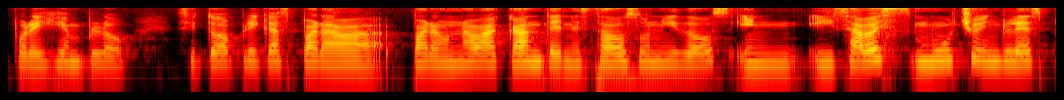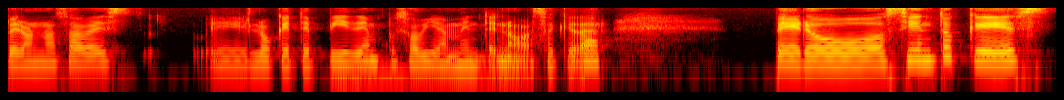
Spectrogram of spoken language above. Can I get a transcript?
por ejemplo, si tú aplicas para, para una vacante en Estados Unidos y, sabes mucho inglés, pero no sabes eh, lo que te piden, pues obviamente no vas a quedar. Pero siento que es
